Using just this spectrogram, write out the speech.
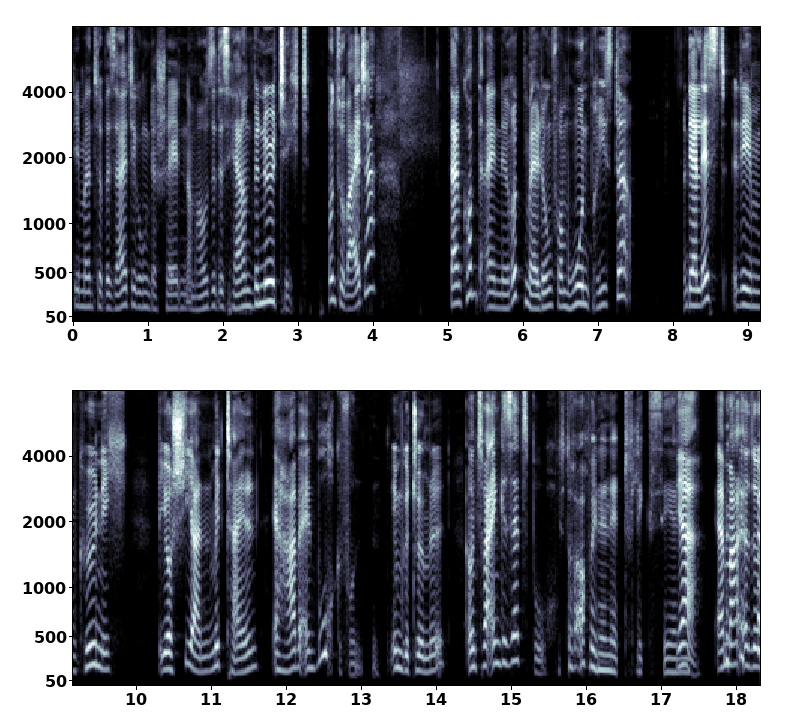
die man zur Beseitigung der Schäden am Hause des Herrn benötigt. Und so weiter. Dann kommt eine Rückmeldung vom hohen Priester, der lässt dem König Joschian mitteilen, er habe ein Buch gefunden im Getümmel, und zwar ein Gesetzbuch. Ist doch auch wie eine Netflix-Serie. Ja, er macht, also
